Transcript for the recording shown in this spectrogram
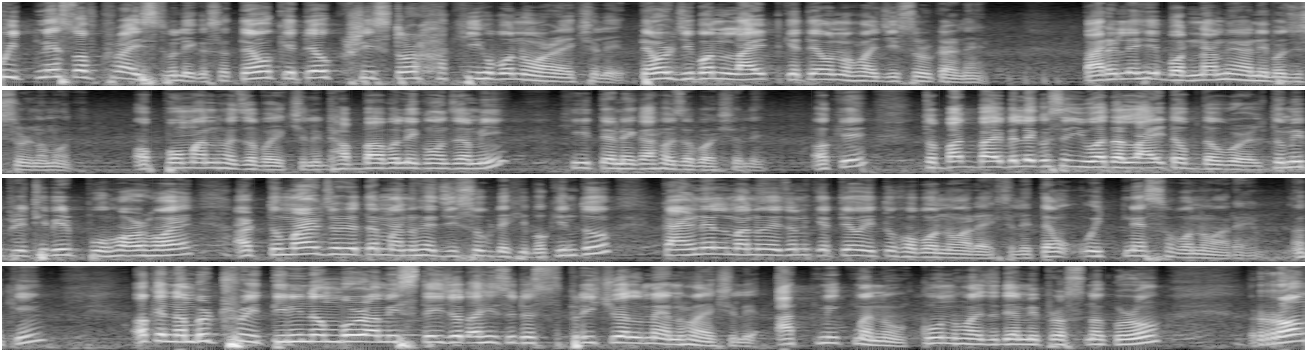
witness of Christ বুলি কৈছে। তেওঁ কেতিয়াও খ্ৰীষ্টৰ সাক্ষী হ'ব নোৱাৰে একচুৱেলি তেওঁৰ জীৱন লাইট কেতিয়াও নহয় যীশুৰ কাৰণে। পাৰিলে সি বদনামহে আনিব যীশুৰ নামত। অপমান হৈ যাব একচুৱেলি ধাব্বা বুলি কওঁ যে আমি সি তেনেকুৱা হৈ যাব একচুৱেলি অ'কে তো বাট বাইবেলে কৈছে you are the light of the world তুমি পৃথিৱীৰ পোহৰ হয় আৰু তোমাৰ জৰিয়তে মানুহে যীশুক দেখিব। কিন্তু কাৰ্নেল মানুহ এজন কেতিয়াও এইটো হ'ব নোৱাৰে একচুৱেলি তেওঁ উইটনেছ হ'ব নোৱাৰে অ'কে অ'কে নম্বৰ থ্ৰী তিনি নম্বৰ আমি ষ্টেজত আহিছোঁ এইটো স্পিৰিচুৱেল মেন হয় একচুৱেলি আত্মিক মানুহ। কোন হয় যদি আমি প্ৰশ্ন কৰোঁ? ৰং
